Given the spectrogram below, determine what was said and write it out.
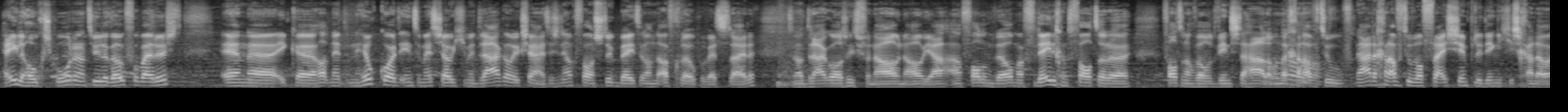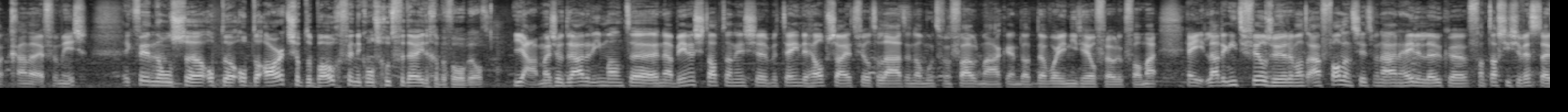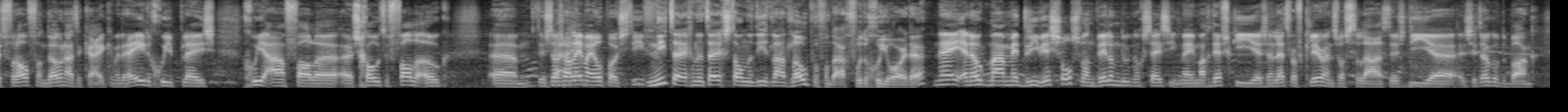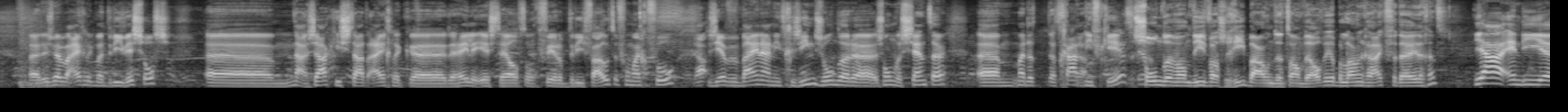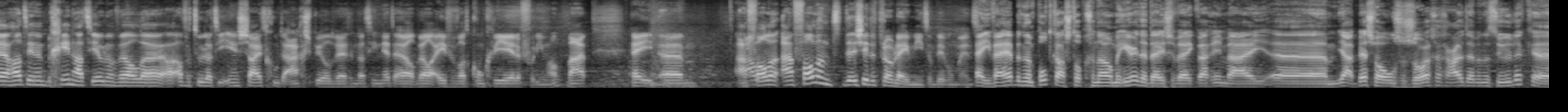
Hele hoge score natuurlijk ook voor bij rust. En uh, ik uh, had net een heel kort intermezzootje met Drago. Ik zei, het is in elk geval een stuk beter dan de afgelopen wedstrijden. Toen had Drago al zoiets van, nou, nou ja, aanvallend wel. Maar verdedigend valt er, uh, valt er nog wel wat winst te halen. Want daar gaan af en toe, nou, daar gaan af en toe wel vrij simpele dingetjes gaan daar, gaan daar even mis. Ik vind ons op, de, op de arch, op de boog, vind ik ons goed verdedigen bijvoorbeeld. Ja, maar zodra er iemand naar binnen stapt, dan is meteen de helpside veel te laat. En dan moeten we een fout maken. En dat, daar word je niet heel vrolijk van. Maar hey, laat ik niet te veel zeuren. Want aanvallend zitten we naar een hele leuke, fantastische wedstrijd. Vooral van Dona te kijken. Met hele goede plays, goede aanvallen, uh, schoten vallen ook. Um, dus dat is alleen maar heel positief. Niet tegen een tegenstander die het laat lopen vandaag voor de goede orde. Nee, en ook maar met drie wissels. Want Willem doet nog steeds niet mee. Magdevski, uh, zijn letter of clearance was te laat. Dus die uh, zit ook op de bank. dus we hebben eigenlijk maar drie wissels. Ehm, nou, Zaki staat eigenlijk de hele eerste helft ongeveer op drie fouten voor mijn gevoel. Ja. Dus die hebben we bijna niet gezien zonder, zonder center. Um, maar dat, dat gaat ja. niet verkeerd. Zonder, want die was reboundend dan wel weer belangrijk verdedigend. Ja, en die uh, had in het begin had hij ook nog wel uh, af en toe dat hij inside goed aangespeeld werd. En dat hij net wel even wat kon creëren voor iemand. Maar hey, um, Aanvallend, aanvallend zit het probleem niet op dit moment. Hey, wij hebben een podcast opgenomen eerder deze week waarin wij uh, ja, best wel onze zorgen geuit hebben natuurlijk. Uh,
